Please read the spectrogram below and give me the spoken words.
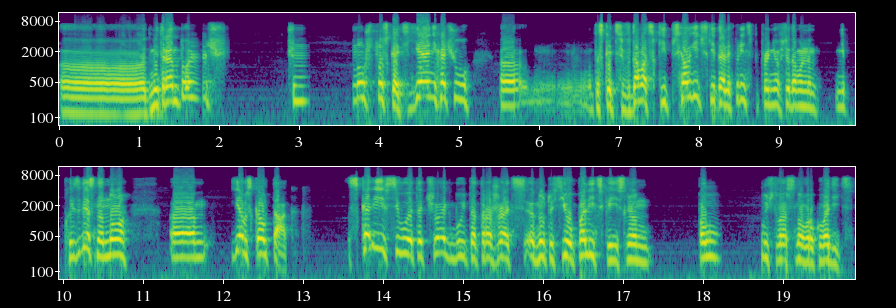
э, Дмитрия Анатольевича, ну, что сказать, я не хочу, э, так сказать, вдаваться в какие-то психологические детали, в принципе, про него все довольно неплохо известно, но э, я бы сказал так, скорее всего, этот человек будет отражать, ну, то есть его политика, если он получит вас снова руководить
